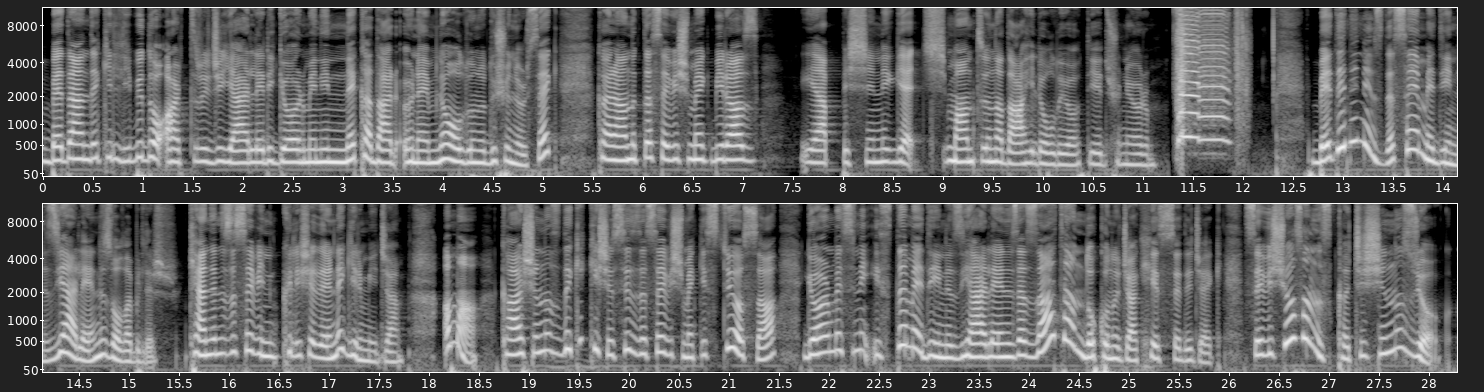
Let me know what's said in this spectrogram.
bedendeki libido arttırıcı yerleri görmenin ne kadar önemli olduğunu düşünürsek karanlıkta sevişmek biraz yap işini geç mantığına dahil oluyor diye düşünüyorum. Bedeninizde sevmediğiniz yerleriniz olabilir. Kendinizi sevin klişelerine girmeyeceğim. Ama karşınızdaki kişi sizle sevişmek istiyorsa görmesini istemediğiniz yerlerinize zaten dokunacak, hissedecek. Sevişiyorsanız kaçışınız yok.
